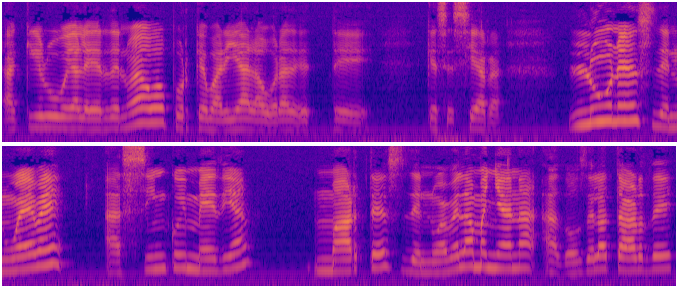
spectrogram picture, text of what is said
Aquí lo voy a leer de nuevo porque varía la hora de, que se cierra. Lunes de 9 a 5 y media. Martes de 9 de la mañana a 2 de la tarde.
